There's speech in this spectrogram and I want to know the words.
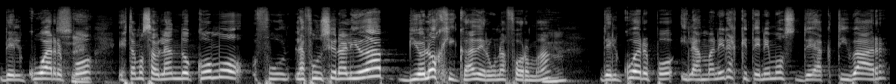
del cuerpo, estamos hablando cómo la funcionalidad biológica, de alguna forma, del cuerpo y las maneras que tenemos de activar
